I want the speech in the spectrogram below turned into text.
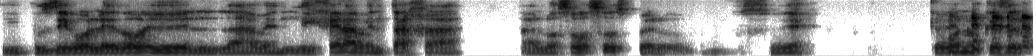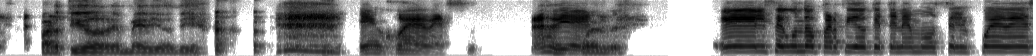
Y pues digo, le doy la ligera ventaja a los osos, pero pues, eh, qué bueno que es el partido de mediodía. En jueves. Bien. El segundo partido que tenemos el jueves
